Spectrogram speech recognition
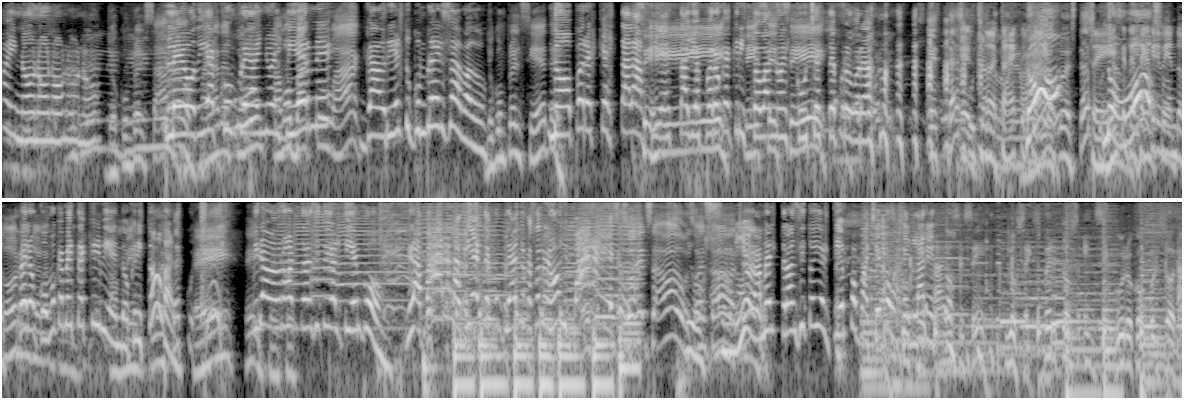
Ay, no, no, no, no, no. Yo cumplo el sábado. Leo Díaz cumpleaños el back viernes. back. Gabriel, ¿tú cumples el sábado? Yo cumplo el 7. No, pero es que está la Sí, fiesta. Yo espero que Cristóbal sí, no sí. escuche este programa. Está escuchando. no, está escuchando. Lo está escuchando. No. está escribiendo. Pero ¿cómo que me está escribiendo. Cristóbal? Mira, vámonos al tránsito y al tiempo. Mira, para la fiesta de cumpleaños, que eso no es hoy. Para eso. Eso es el sábado. eso es el Dios sábado. mío, dame el tránsito y el tiempo, Pacheco, para arreglar esto. ASC, los expertos en seguro compulsorio.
